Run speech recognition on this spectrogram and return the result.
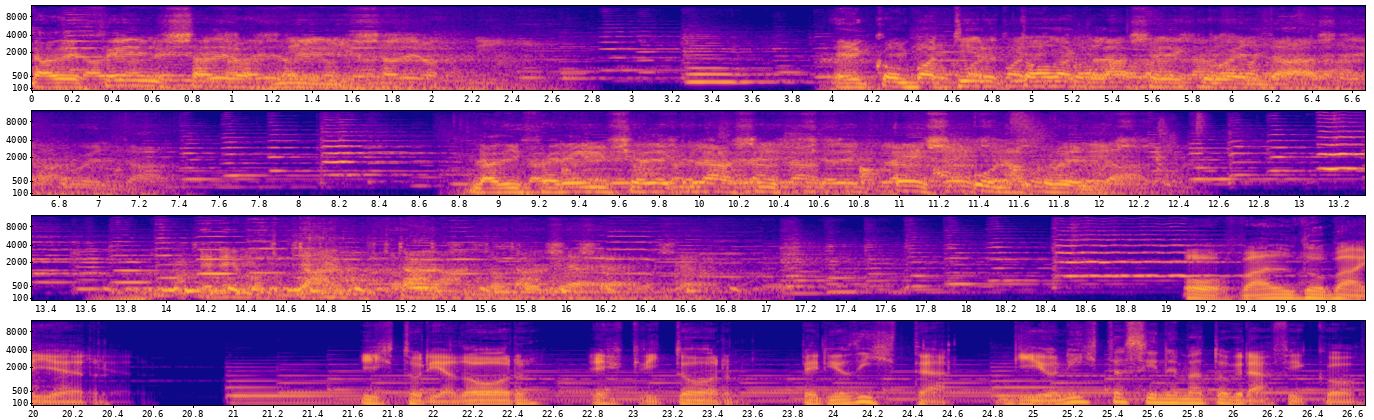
La defensa de los niños. El combatir toda clase de crueldad. La diferencia de clases es una crueldad. Tenemos tanto, tanto hacer. Osvaldo Bayer. Historiador, escritor, periodista, guionista cinematográfico,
